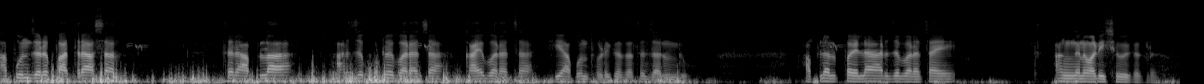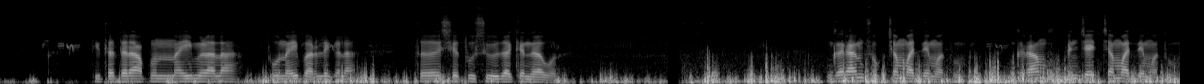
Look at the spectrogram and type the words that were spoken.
आपण जर पात्र असाल तर आपला अर्ज कुठं भरायचा काय भरायचा हे आपण थोडक्यात आता जाणून घेऊ. आपल्याला पहिला अर्ज भरायचा आहे अंगणवाडी सेविकाकडं. तिथं तर आपण नाही मिळाला तो नाही भरले गेला तर सेतू सुविधा केंद्रावर. ग्रामचौकच्या माध्यमातून ग्रामपंचायतच्या माध्यमातून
